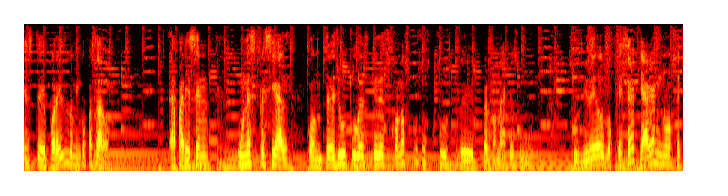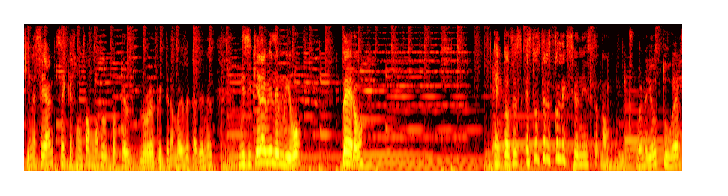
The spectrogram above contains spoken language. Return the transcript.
este, por ahí el domingo pasado, aparecen un especial con tres youtubers que desconozco sus, eh, personajes, sus videos, lo que sea que hagan, no sé quiénes sean, sé que son famosos porque lo repitieron varias ocasiones, ni siquiera vi el en vivo, pero entonces estos tres coleccionistas, no, bueno, youtubers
